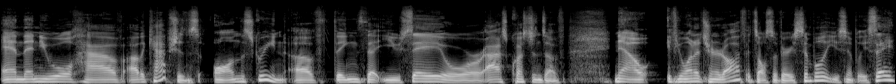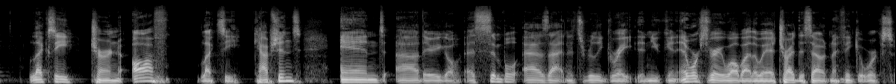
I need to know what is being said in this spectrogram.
And then you will have uh, the captions on the screen of things that you say or ask questions of. Now, if you want to turn it off, it's also very simple. You simply say, Lexi, turn off Lexi captions. And uh, there you go. As simple as that. And it's really great. And you can, and it works very well, by the way. I tried this out and I think it works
